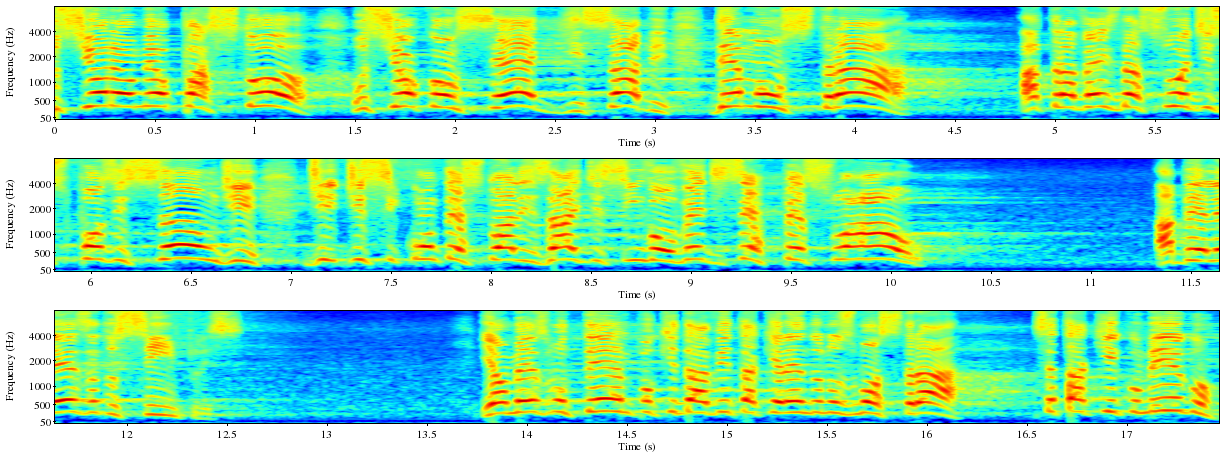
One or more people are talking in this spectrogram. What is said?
O Senhor é o meu pastor, o Senhor consegue, sabe, demonstrar através da sua disposição de, de, de se contextualizar e de se envolver, de ser pessoal, a beleza do simples. E ao mesmo tempo que Davi está querendo nos mostrar, você está aqui comigo?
